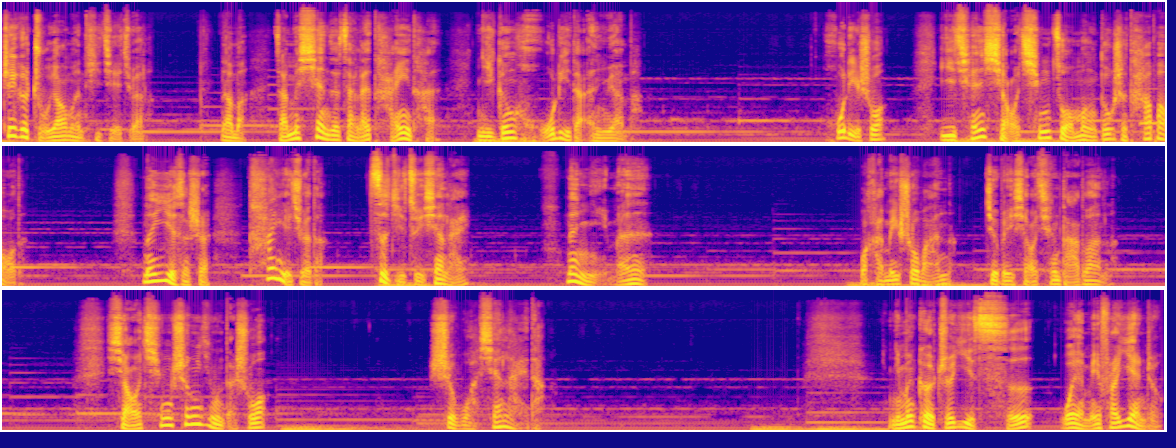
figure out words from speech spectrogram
这个主要问题解决了，那么咱们现在再来谈一谈你跟狐狸的恩怨吧。”狐狸说：“以前小青做梦都是他报的，那意思是他也觉得自己最先来。那你们……”我还没说完呢，就被小青打断了。小青生硬地说：“是我先来的。”你们各执一词，我也没法验证。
